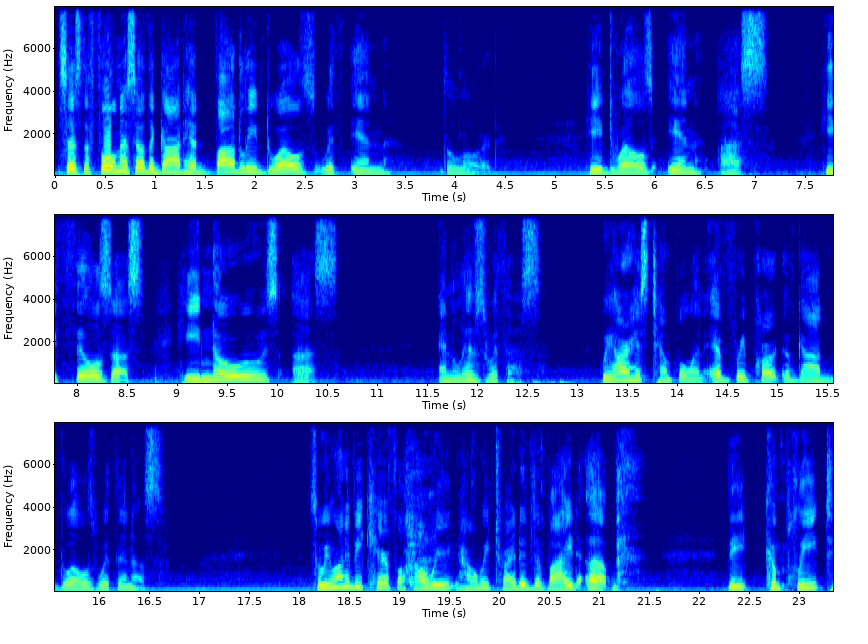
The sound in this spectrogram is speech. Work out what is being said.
It says, The fullness of the Godhead bodily dwells within the Lord. He dwells in us, He fills us, He knows us, and lives with us. We are His temple, and every part of God dwells within us. So we want to be careful how we, how we try to divide up the complete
